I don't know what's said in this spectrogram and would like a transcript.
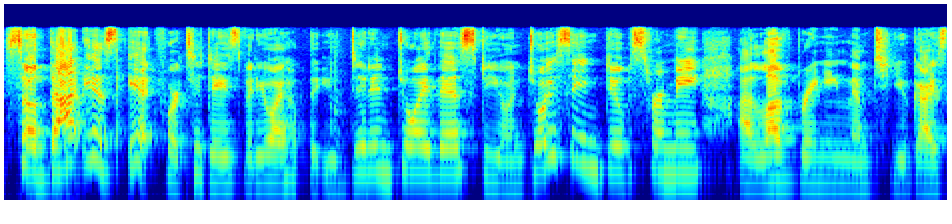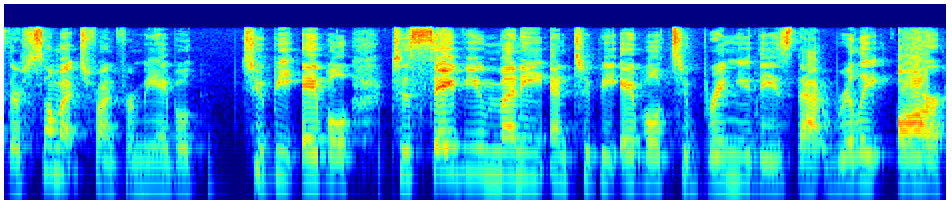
So that is it for today's video. I hope that you did enjoy this. Do you enjoy seeing dupes from me? I love bringing them to you guys. They're so much fun for me able to be able to save you money and to be able to bring you these that really are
